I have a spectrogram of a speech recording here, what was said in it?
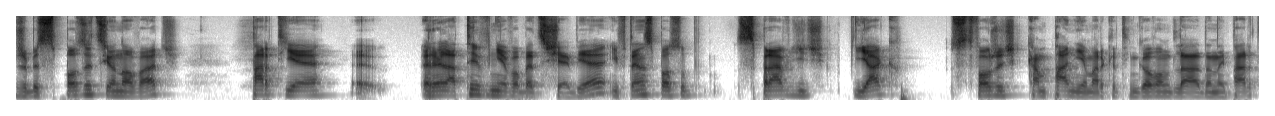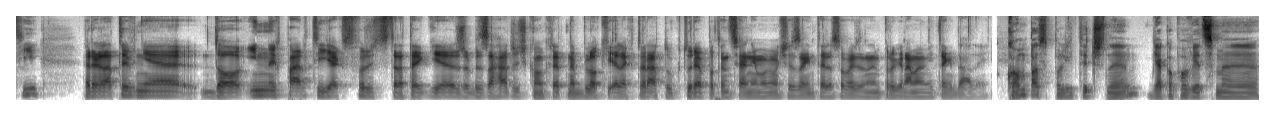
żeby spozycjonować partię e, relatywnie wobec siebie i w ten sposób sprawdzić, jak stworzyć kampanię marketingową dla danej partii, relatywnie do innych partii, jak stworzyć strategię, żeby zahaczyć konkretne bloki elektoratu, które potencjalnie mogą się zainteresować danym programem i tak dalej. Kompas polityczny, jako powiedzmy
